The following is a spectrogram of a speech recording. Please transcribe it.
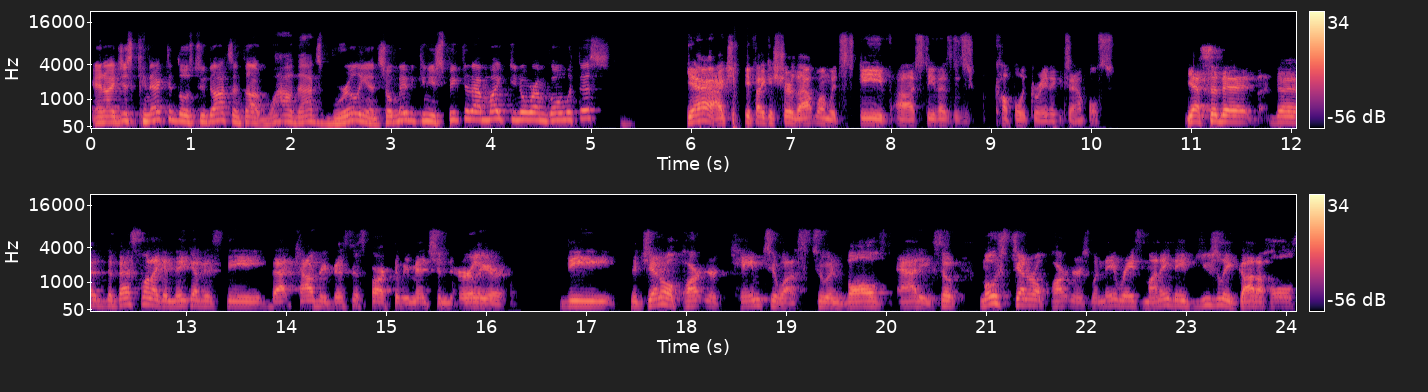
And I just connected those two dots and thought, wow, that's brilliant. So maybe can you speak to that, Mike? Do you know where I'm going with this? Yeah, actually, if I could share that one with Steve, uh, Steve has a couple of great examples. Yeah, so the the the best one I can think of is the that Calgary Business Park that we mentioned earlier the the general partner came to us to involve Addy. So most general partners, when they raise money, they've usually got a whole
